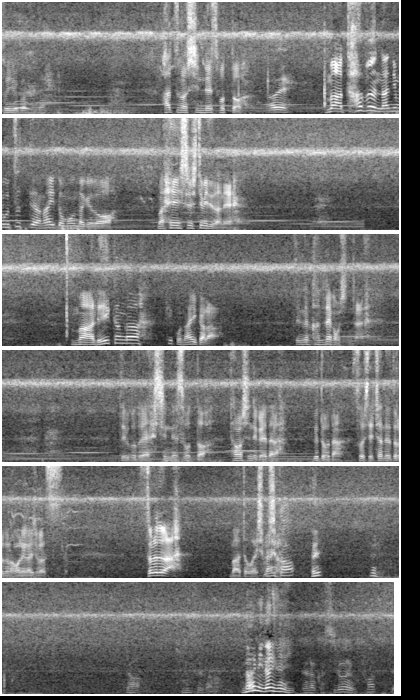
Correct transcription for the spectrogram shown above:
ということで。初の心霊スポット。まあ多分何も映ってはないと思うんだけど、まあ、編集してみてだね。まあ霊感が結構ないから全然感じないかもしれない。ということで心霊スポット楽しんでくれたらグッドボタンそしてチャンネル登録の方お願いします。それではまたお会いしましょう。え？いや、気のせいかな。何何何？いや、なんか白いのふわって。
